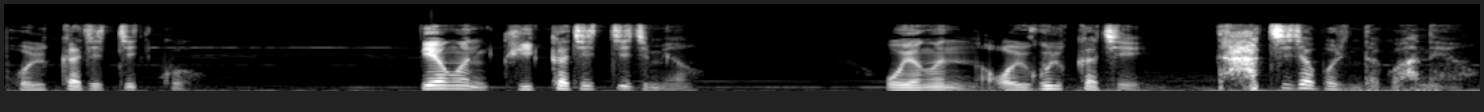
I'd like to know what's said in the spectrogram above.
볼까지 찢고 B형은 귀까지 찢으며 O형은 얼굴까지 다 찢어버린다고 하네요.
